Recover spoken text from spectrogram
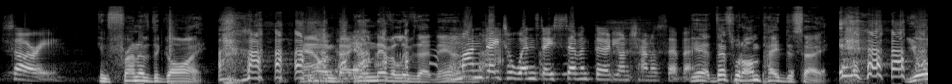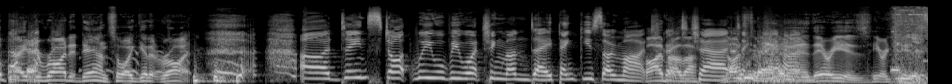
Sorry. in front of the guy. now and back. You'll never live that down. Monday to Wednesday, 7.30 on Channel 7. Yeah, that's what I'm paid to say. You're paid to write it down so I get it right. Uh, Dean Stott, we will be watching Monday. Thank you so much. Bye, Great brother. to chat. Nice Take to meet care, you, hon. man. There he is. Here it is.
